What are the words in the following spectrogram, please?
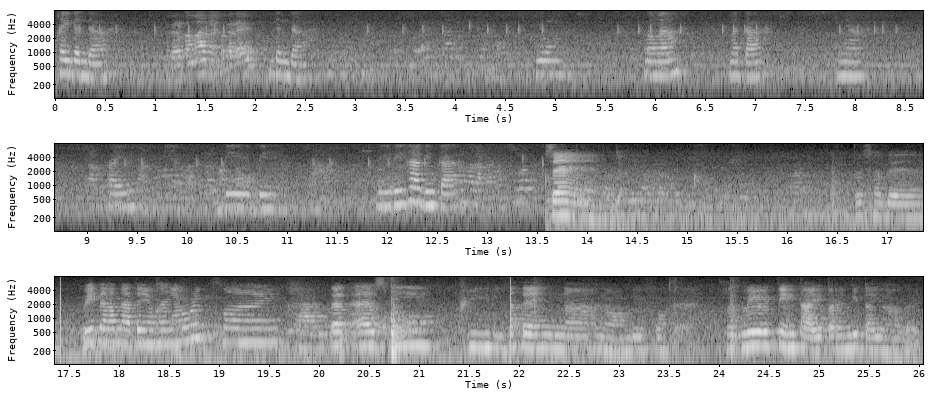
kay ganda. Ganda. Yung mga mata niya ay bibi. Bibihagin ka. Send. Tapos sabi, wait na lang natin yung kanyang reply. Let us be pretty. Natin na, ano, before. Magre-retain tayo para hindi tayo haggard.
